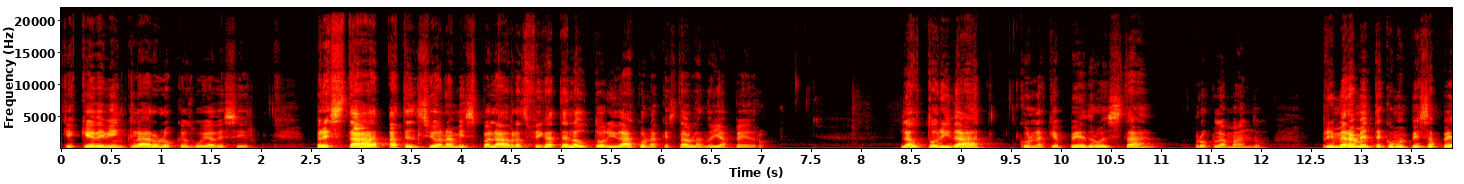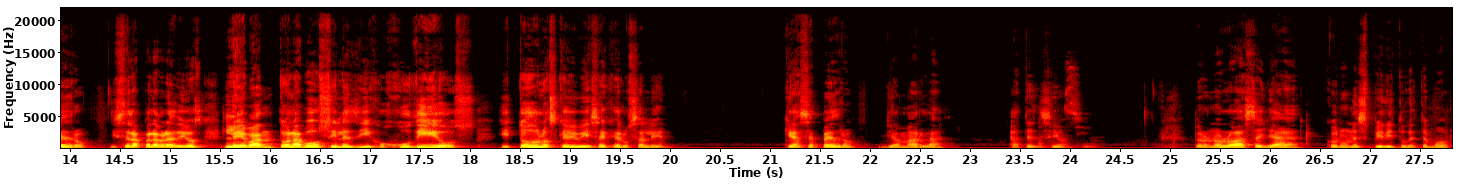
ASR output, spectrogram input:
que quede bien claro lo que os voy a decir. Prestad atención a mis palabras. Fíjate la autoridad con la que está hablando ya Pedro. La autoridad con la que Pedro está proclamando. Primeramente, ¿cómo empieza Pedro? Dice la palabra de Dios, levantó la voz y les dijo, judíos y todos los que vivís en Jerusalén. ¿Qué hace Pedro? Llamarla atención. Pero no lo hace ya con un espíritu de temor.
